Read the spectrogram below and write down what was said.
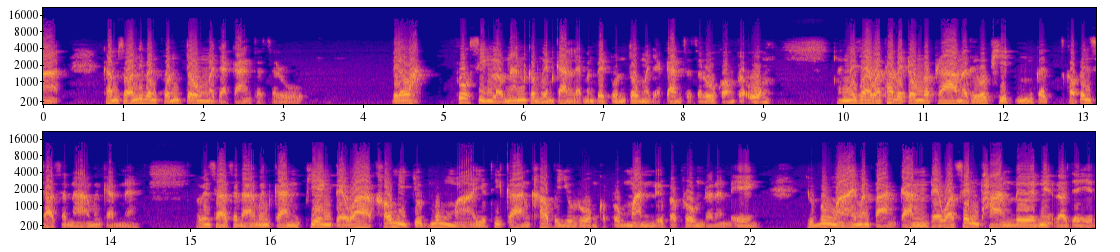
มากคำสอนที่เป็นผลตรงมาจากการจัดสรู้เป็นหลักพวกสิ่งเหล่านั้นก็เหมือนกันแหละมันเป็นผลตรงมาจากการจัดสรู้ของพระองค์ มันไม่ใช่ว่าถ้าไปตรงกับพราหมณ์ถือว่าผิดก็ก็เป็นศาสนาเหมือนกันนะเป็นศาสนาเหมือนกัน เพียงแต่ว่าเขามีจุดมุ่งหมายอยู่ที่การเข้าไปอยู่รวมกับพรหมมันหรือพระพรหมเท่านั้นเอง จุดมุ่งหมายมันต่างกัน แต่ว่าเส้นทางเดินเนี่ยเราจะเห็น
